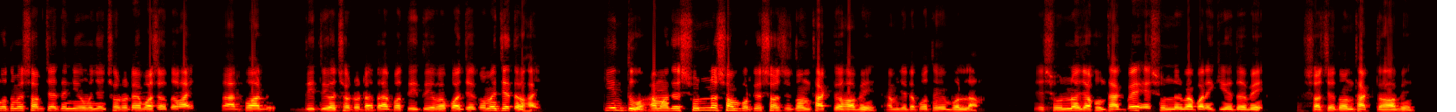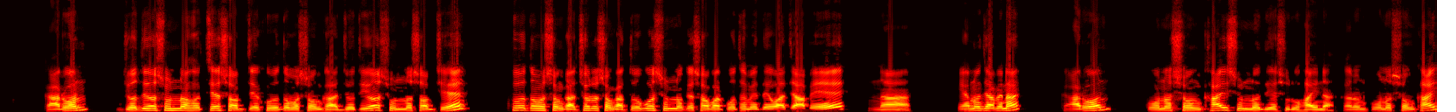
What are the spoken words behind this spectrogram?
প্রথমে সবচাইতে নিয়ম অনুযায়ী ছোটটায় বসাতে হয়, তারপর দ্বিতীয় ছোটটা, তারপর তৃতীয় বা পর্যায়ক্রমে যেতে হয়। কিন্তু আমাদের শূন্য সম্পর্কে সচেতন থাকতে হবে, আমি যেটা প্রথমে বললাম। যে শূন্য যখন থাকবে এ শূন্যের ব্যাপারে কি হতে হবে? সচেতন থাকতে হবে। কারণ, যদিও শূন্য হচ্ছে সবচেয়ে ক্ষুদ্রতম সংখ্যা, যদিও শূন্য সবচেয়ে ক্ষুদ্রতম সংখ্যা, ছোট সংখ্যা, তবুও শূন্যকে সবার প্রথমে দেওয়া যাবে না। কেন যাবে না? কারণ, কোন সংখ্যাই শূন্য দিয়ে শুরু হয় না। কারণ, কোন সংখ্যাই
